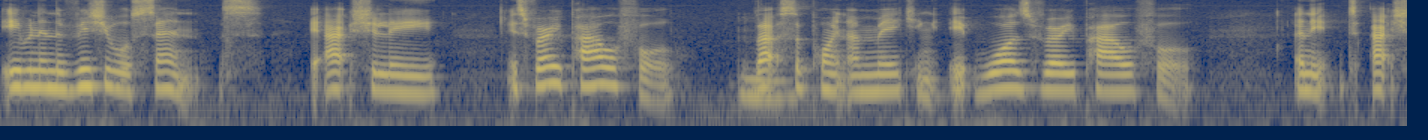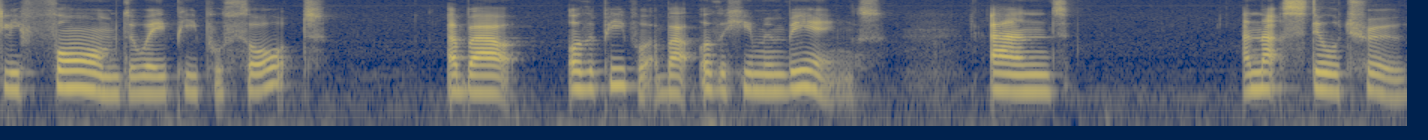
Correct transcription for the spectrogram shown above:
even in the visual sense, it actually it's very powerful. Mm. That's the point I'm making. It was very powerful, and it actually formed the way people thought about other people, about other human beings, and and that's still true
